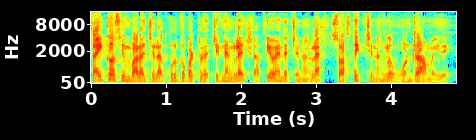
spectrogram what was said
சைக்கோ சிம்பாலஜில கொடுக்கப்பட்ட சின்னங்களை சக்தி வாய்ந்த சின்னங்களை ஸ்வஸ்திக் சின்னங்களும் ஒன்று அமையுது.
